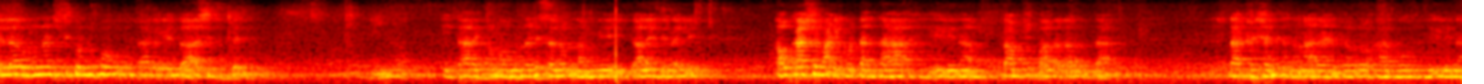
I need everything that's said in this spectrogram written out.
ಎಲ್ಲರೂ ಮುನ್ನಡೆಸಿಕೊಂಡು ಹೋಗುವಂತಾಗಲಿ ಎಂದು ಆಶಿಸುತ್ತೇನೆ. ಇನ್ನು ಈ ಕಾರ್ಯಕ್ರಮವನ್ನು ನಡೆಸಲು ನಮಗೆ ಕಾಲೇಜಿನಲ್ಲಿ ಅವಕಾಶ ಮಾಡಿಕೊಟ್ಟಂತಹ ಇಲ್ಲಿನ ಪ್ರಾಂಶುಪಾಲರಾದಂಥ ಡಾಕ್ಟರ್ ಶಂಕರ ನಾರಾಯಣರವರು ಹಾಗೂ ಇಲ್ಲಿನ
